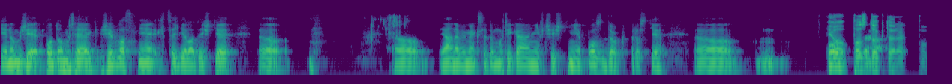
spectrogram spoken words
Jenomže potom řekl, že vlastně chce dělat ještě, uh, uh, já nevím, jak se tomu říká ani v češtině, postdoc, prostě uh, Jo, postdoktor, po,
